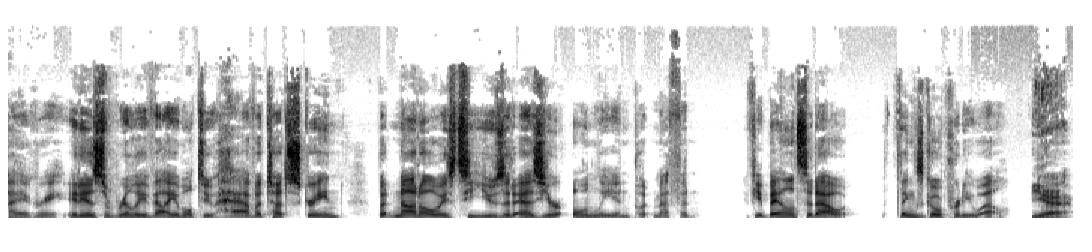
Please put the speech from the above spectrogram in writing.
I agree. It is really valuable to have a touchscreen, but not always to use it as your only input method. If you balance it out, things go pretty well. Yeah.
